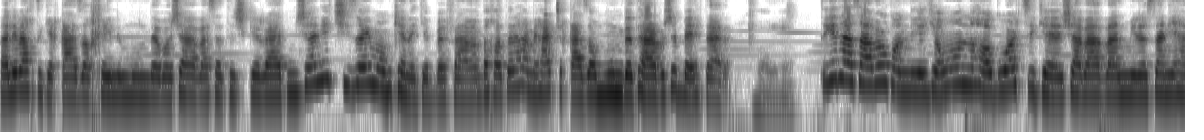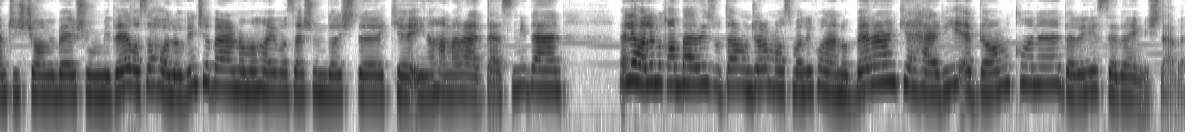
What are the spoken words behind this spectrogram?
ولی وقتی که غذا خیلی مونده باشه وسطش که رد میشن یه چیزایی ممکنه که بفهمن. به خاطر همین هرچی غذا مونده تر باشه بهتره. آره. دیگه تصور کن دیگه که اون هاگوارتسی که شب اول می‌رسن یه همچین شامی بهشون میده واسه هالووین چه برنامه هایی واسهشون داشته که اینا همه رو از دست میدن؟ ولی حالا می‌خوام بعدش زودتر اونجا رو ماسمالی کنن و برن که هری ادعا می‌کنه داره یه صدایی میشنوه.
